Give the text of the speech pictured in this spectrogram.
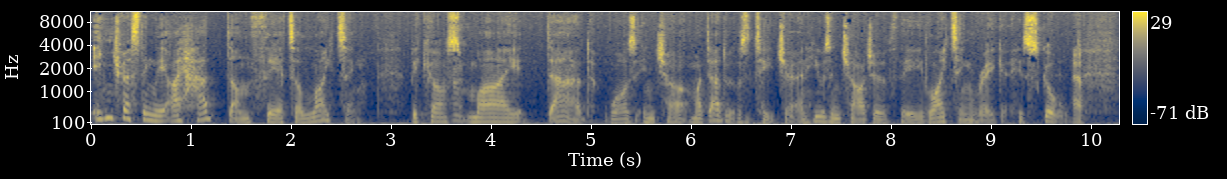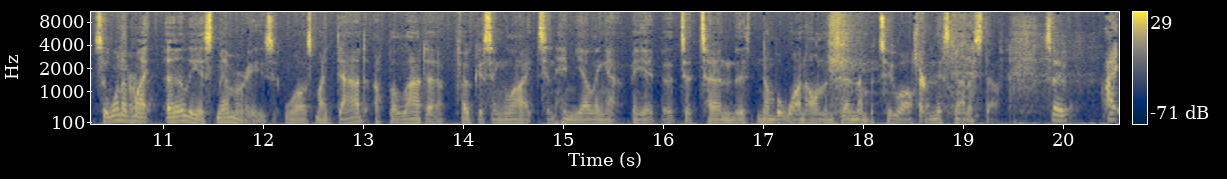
interestingly, I had done theatre lighting because my dad was in charge. My dad was a teacher, and he was in charge of the lighting rig at his school. Oh, so one of my earliest memories was my dad up a ladder focusing lights, and him yelling at me to turn the number one on and turn number two off, and this kind of stuff. So I,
